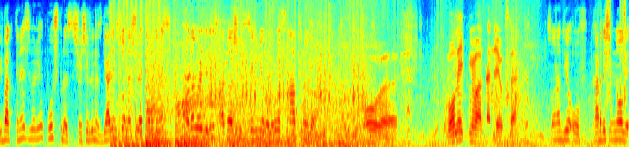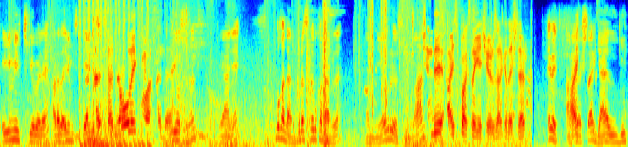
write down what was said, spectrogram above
Bir baktınız böyle boş burası şaşırdınız. Geldiniz sonra şuraya taradınız. Aha adam öyle dediniz arkadaşınız seviniyor böyle. Of ne yaptın oğlum? Oo. Volek mi var sende yoksa? Sonra diyor of kardeşim ne oluyor? Elimi titriyor böyle. Arada elim titriyor. Sende. Volek mi var sende? Diyorsunuz. Yani bu kadar. Burası da bu kadardı. Lan niye vuruyorsun lan? Şimdi Icebox'a geçiyoruz arkadaşlar. Evet arkadaşlar geldik.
